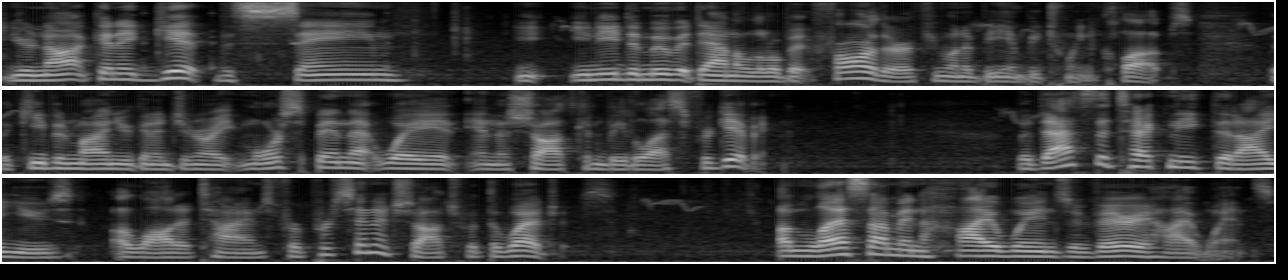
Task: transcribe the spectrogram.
you're not going to get the same. You, you need to move it down a little bit farther if you want to be in between clubs. But keep in mind, you're going to generate more spin that way, and the shot's going to be less forgiving. But that's the technique that I use a lot of times for percentage shots with the wedges. Unless I'm in high winds or very high winds.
